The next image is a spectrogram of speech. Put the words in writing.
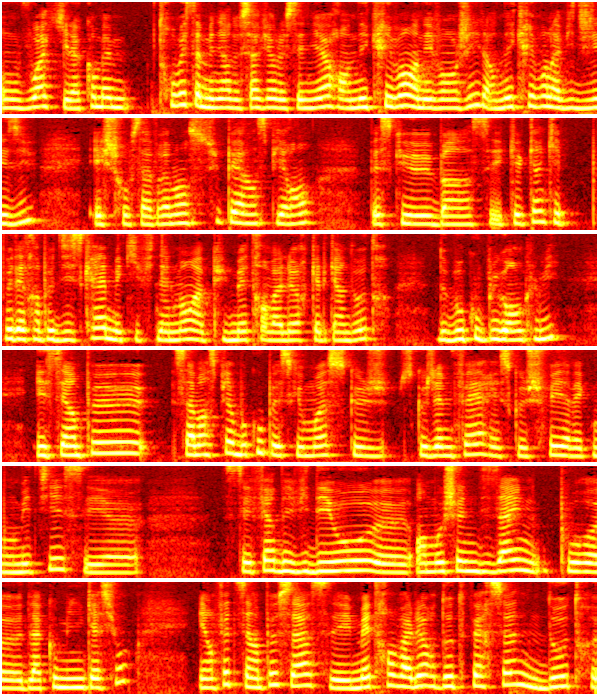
on voit qu'il a quand même trouvé sa manière de servir le Seigneur en écrivant un évangile, en écrivant la vie de Jésus. Et je trouve ça vraiment super inspirant parce que ben, c'est quelqu'un qui est peut-être un peu discret, mais qui finalement a pu mettre en valeur quelqu'un d'autre, de beaucoup plus grand que lui. Et c'est un peu. Ça m'inspire beaucoup parce que moi, ce que, j'aime faire et ce que je fais avec mon métier, c'est euh, faire des vidéos euh, en motion design pour euh, de la communication. Et en fait, c'est un peu ça c'est mettre en valeur d'autres personnes, d'autres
